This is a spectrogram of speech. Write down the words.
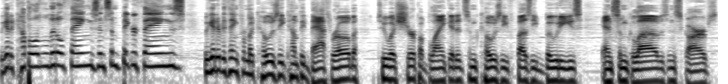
we got a couple of little things and some bigger things. We got everything from a cozy, comfy bathrobe to a Sherpa blanket and some cozy, fuzzy booties and some gloves and scarves.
